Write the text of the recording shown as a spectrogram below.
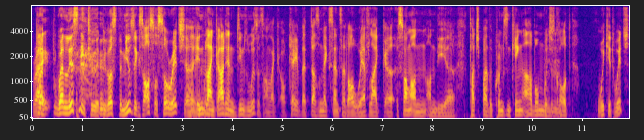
Right. But when listening to it, because the music is also so rich uh, in Blind Guardian, and Demons and Wizards, I'm like, okay, that doesn't make sense at all. We have like uh, a song on on the uh, Touched by the Crimson King album, which is called Wicked Witch,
